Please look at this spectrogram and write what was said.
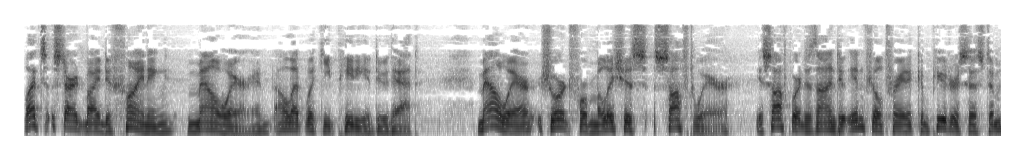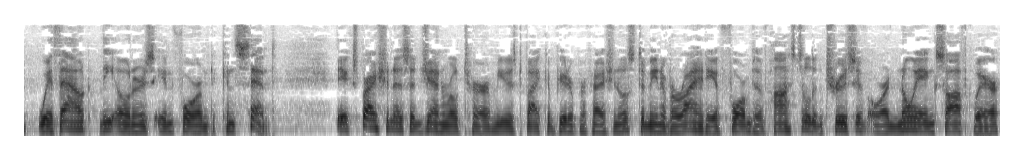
Let's start by defining malware, and I'll let Wikipedia do that. Malware, short for malicious software, is software designed to infiltrate a computer system without the owner's informed consent. The expression is a general term used by computer professionals to mean a variety of forms of hostile, intrusive, or annoying software.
